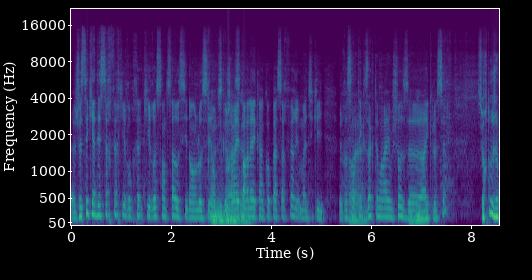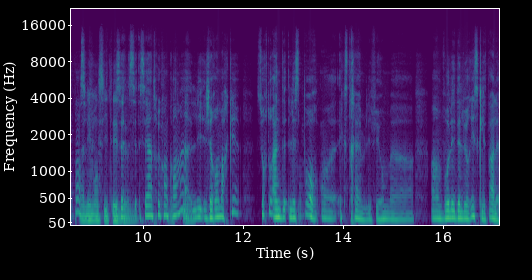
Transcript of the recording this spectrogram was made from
Euh, je sais qu'il y a des surfeurs qui, qui ressentent ça aussi dans l'océan. Parce que j'en avais parlé avec un copain surfeur, il m'a dit qu'il ressent exactement la même chose mhm. avec le surf. Surtout, je pense. L'immensité. C'est un truc en commun. J'ai remarqué, surtout les sports extrêmes, les films, un volet de risque létal.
